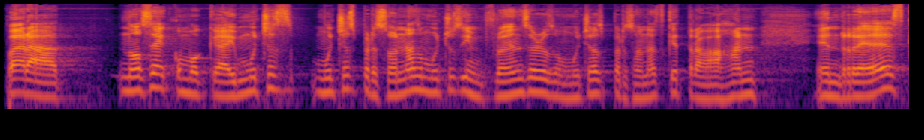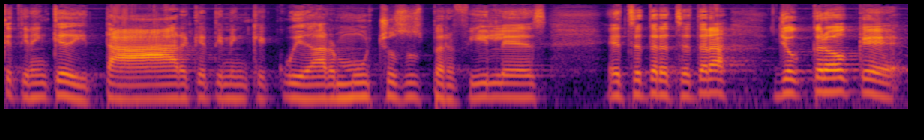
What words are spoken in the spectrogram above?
para no sé, como que hay muchas, muchas personas, muchos influencers o muchas personas que trabajan en redes que tienen que editar, que tienen que cuidar mucho sus perfiles, etcétera, etcétera. Yo creo que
